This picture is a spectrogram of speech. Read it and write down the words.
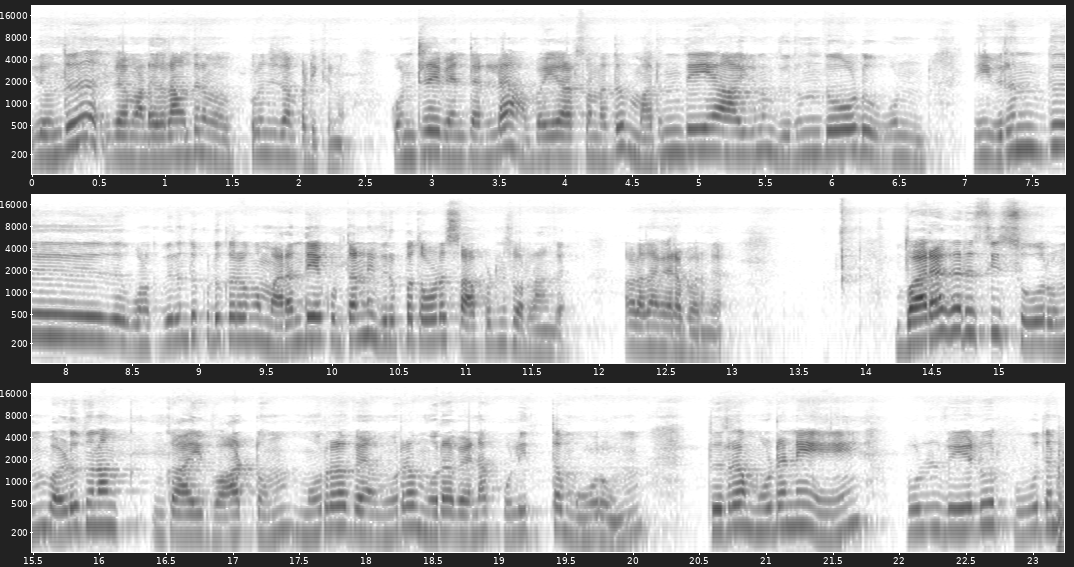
இது வந்து இதை ம- இதெல்லாம் வந்து நம்ம புரிஞ்சு தான் படிக்கணும். கொன்றை வேந்தனில் ஔவையார் சொன்னது மருந்தே ஆயினும் விருந்தோடு உண் நீ விருந்து உனக்கு விருந்து கொடுக்குறவங்க மறந்தே கொடுத்தாலும் நீ விருப்பத்தோடு சாப்பிடுன்னு சொல்கிறாங்க அவ்வளோதான் வேற பாருங்க. வரகரிசி சோறும் வழுதுனங்காய் வாட்டும் முறவெ முற முறவென புளித்த மோரும் திறமுடனே புல்வேலூர் பூதன்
